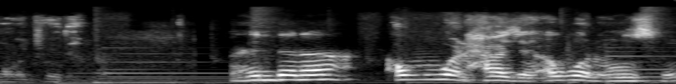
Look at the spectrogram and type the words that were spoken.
موجودة. عندنا أول حاجة أول عنصر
